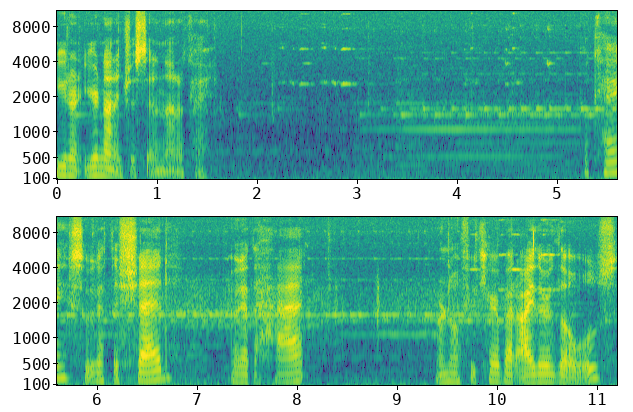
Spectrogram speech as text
You don't. You're not interested in that, okay? Okay, so we got the shed. We got the hat. I don't know if you care about either of those.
